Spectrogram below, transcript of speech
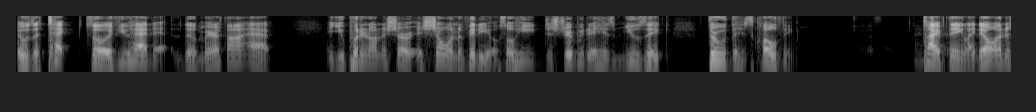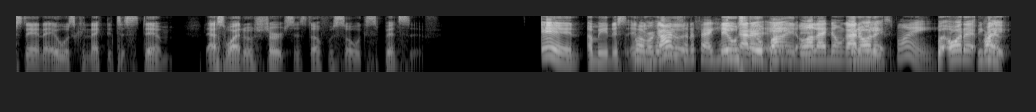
It was a tech so if you had the, the marathon app and you put it on the shirt, it's showing the video. So he distributed his music through the, his clothing. Type thing. Like they don't understand that it was connected to STEM. That's why those shirts and stuff was so expensive. And I mean, it's in But regardless hood, of the fact he they was still buying all that don't gotta all be that- explained. But all that right.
